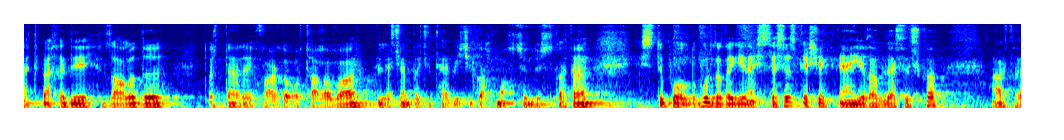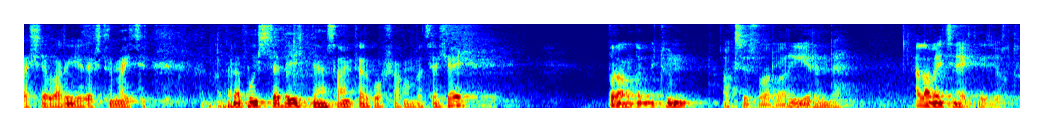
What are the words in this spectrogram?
mətbəxidir, zalıdır. Dörd dənə də yuxarıda otağı var. Pilləkəndəki təbii ki, qalxmaq üçün üst qata isti poldur. Burada da yenə istəsiz qəşəng bir yığa bilərsiniz şkaf. Artıq əşyaları yerləşdirmək üçün. Hələ bu hissədəyik, bir dənə sanitar qovşağını da çəkək. Buranın da bütün aksesuarları yerində. Əlavə etməyə ehtiyac yoxdur.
